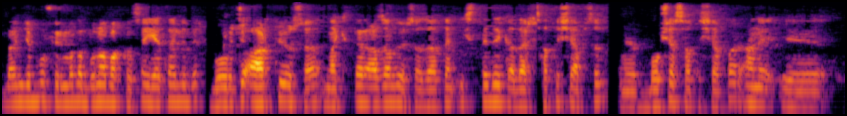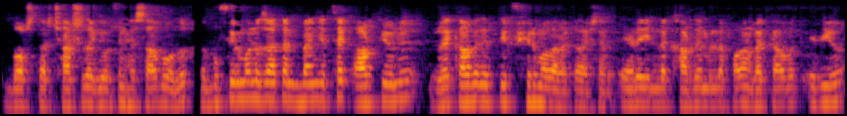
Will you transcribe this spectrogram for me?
Bence bu firmada buna bakılsa yeterlidir. Borcu artıyorsa, nakitler azalıyorsa zaten istediği kadar satış yapsın. E, boşa satış yapar. Hani e, dostlar çarşıda görsün hesabı olur. E, bu firmanın zaten bence tek artı yönü rekabet ettiği firmalar arkadaşlar. Ereğli ile Kardemir'le falan rekabet ediyor.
